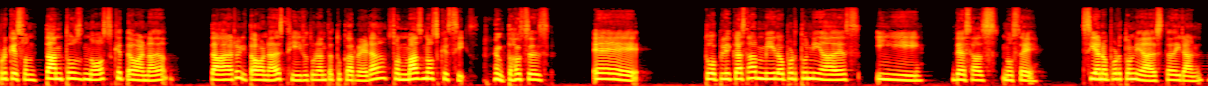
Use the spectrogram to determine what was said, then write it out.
porque son tantos nos que te van a dar y te van a decir durante tu carrera, son más nos que sí. Entonces, eh, tú aplicas a mil oportunidades y de esas, no sé, 100 oportunidades te dirán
